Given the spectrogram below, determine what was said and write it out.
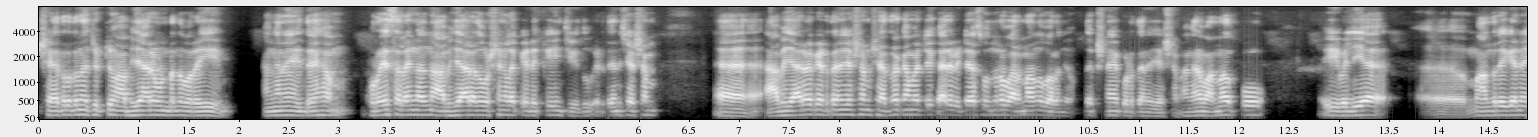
ക്ഷേത്രത്തിന് ചുറ്റും ആഭിചാരമുണ്ടെന്ന് പറയുകയും അങ്ങനെ ഇദ്ദേഹം കുറേ സ്ഥലങ്ങളിൽ നിന്ന് ആഭിചാര ദോഷങ്ങളൊക്കെ എടുക്കുകയും ചെയ്തു. എടുത്തതിന് ശേഷം ആഹ്, ആഭിചാരമൊക്കെ എടുത്തതിന് ശേഷം ക്ഷേത്ര കമ്മിറ്റിക്കാർ വിറ്റേഴ്സ് ഒന്നുകൂടെ വരണമെന്ന് പറഞ്ഞു ദക്ഷിണയെ കൊടുത്തതിന് ശേഷം. അങ്ങനെ വന്നപ്പോൾ ഈ വലിയ മാന്ത്രികന്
